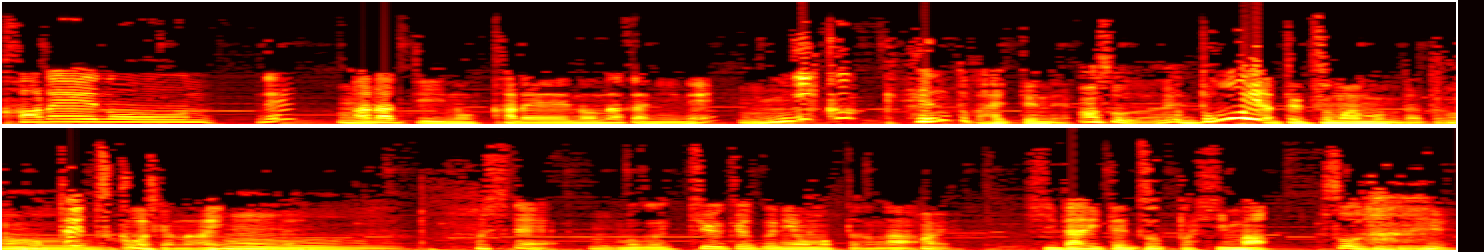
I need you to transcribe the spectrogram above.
カレーの、ね、うんアラティのカレーの中にね、うん肉片とか入ってんねん。あ、そうだね。どうやってつまむんだって、うんもう手突っ込むしかないんだよね。うんそして、うん僕、究極に思ったのが、はい。左手ずっと暇。そうだね。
